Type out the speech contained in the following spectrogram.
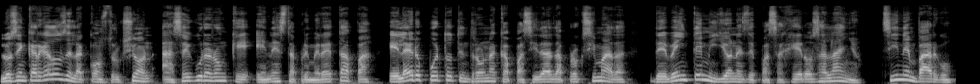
Los encargados de la construcción aseguraron que en esta primera etapa el aeropuerto tendrá una capacidad aproximada de 20 millones de pasajeros al año. Sin embargo,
